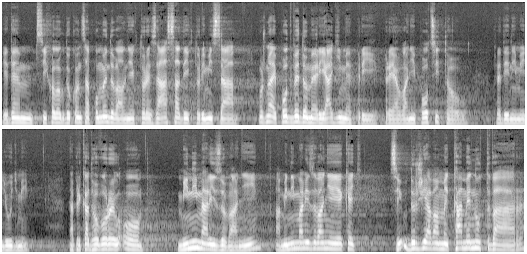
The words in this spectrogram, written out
Jeden psycholog dokonca pomenoval niektoré zásady, ktorými sa možno aj podvedome riadíme pri prejavovaní pocitov pred inými ľuďmi. Napríklad hovoril o minimalizovaní a minimalizovanie je, keď si udržiavame kamenú tvár,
